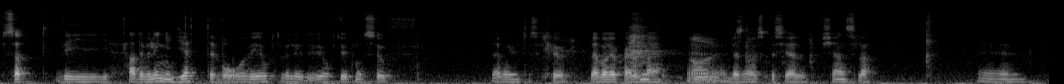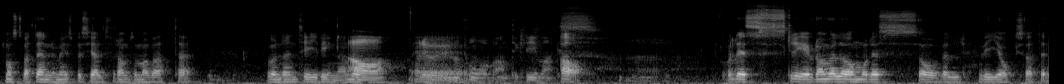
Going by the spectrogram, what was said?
så att vi hade väl ingen jättevår. Vi åkte, väl, vi åkte ut mot SUF. Det var ju inte så kul. Där var jag själv med. Ja, Eh, det var en speciell känsla. Eh, måste varit ännu mer speciellt för de som har varit här under en tid innan. då. Ja, det var ju någon Eh, form av antiklimax. ja. Och det skrev de väl om och det sa väl vi också att det,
